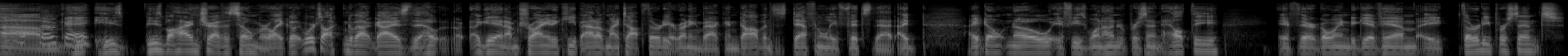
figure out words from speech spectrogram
Um, okay. He, he's he's behind Travis Homer. Like we're talking about guys that again, I'm trying to keep out of my top 30 at running back, and Dobbins definitely fits that. I I don't know if he's 100% healthy, if they're going to give him a 30%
